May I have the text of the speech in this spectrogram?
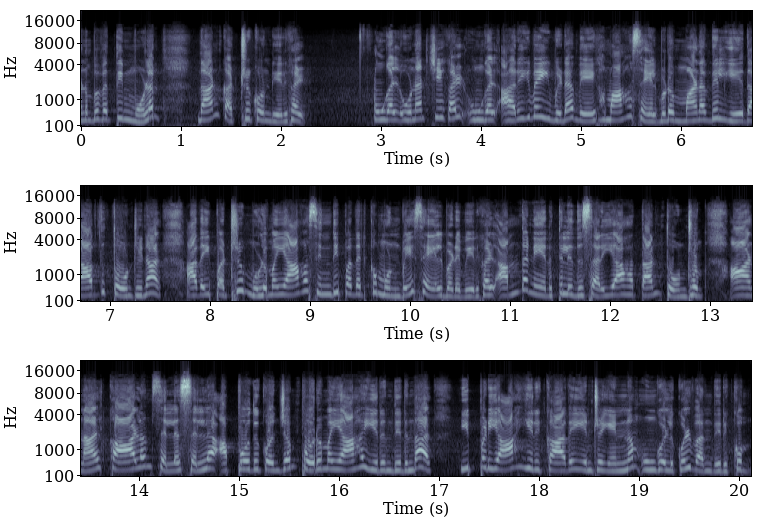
அனுபவத்தின் மூலம் தான் கற்றுக்கொண்டீர்கள். உங்கள் உணர்ச்சிகள் உங்கள் அறிவை விட வேகமாக செயல்படும். மனதில் ஏதாவது தோன்றினால் அதை பற்றி முழுமையாக சிந்திப்பதற்கு முன்பே செயல்படுவீர்கள். அந்த நேரத்தில் இது சரியாகத்தான் தோன்றும். ஆனால் காலம் செல்ல செல்ல அப்போது கொஞ்சம் பொறுமையாக இருந்திருந்தால் இப்படியாக இருக்காதே என்ற எண்ணம் உங்களுக்குள் வந்திருக்கும்.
